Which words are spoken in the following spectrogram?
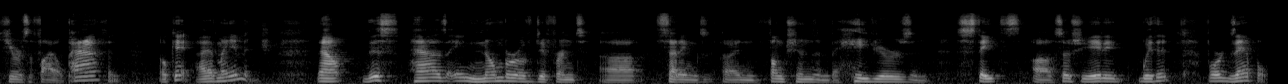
here's the file path, and okay, I have my image. Now, this has a number of different uh, settings and functions and behaviors and states uh, associated with it. For example,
